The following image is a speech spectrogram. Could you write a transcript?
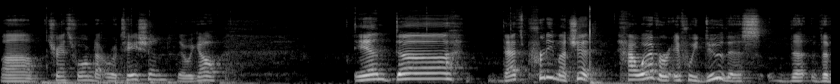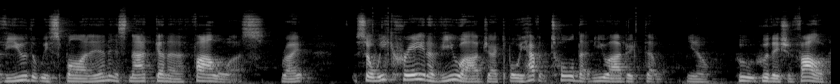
Um, transform.rotation. There we go. And uh, that's pretty much it. However, if we do this, the, the view that we spawn in is not going to follow us, right? So we create a view object, but we haven't told that view object that, you know, who, who they should follow.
